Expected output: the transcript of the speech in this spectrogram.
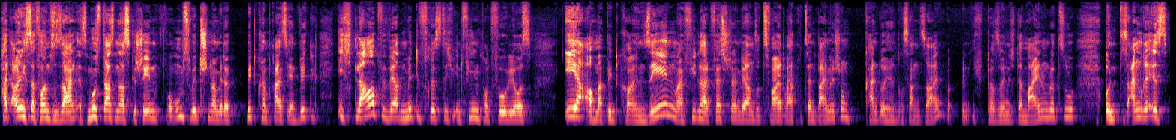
halte auch nichts davon zu sagen, es muss das und das geschehen, umswitchen, damit der Bitcoin-Preis sich entwickelt. Ich glaube, wir werden mittelfristig in vielen Portfolios eher auch mal Bitcoin sehen, weil viele halt feststellen werden, so zwei, drei Prozent Beimischung kann durchaus interessant sein. Da bin ich persönlich der Meinung dazu. Und das andere ist,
